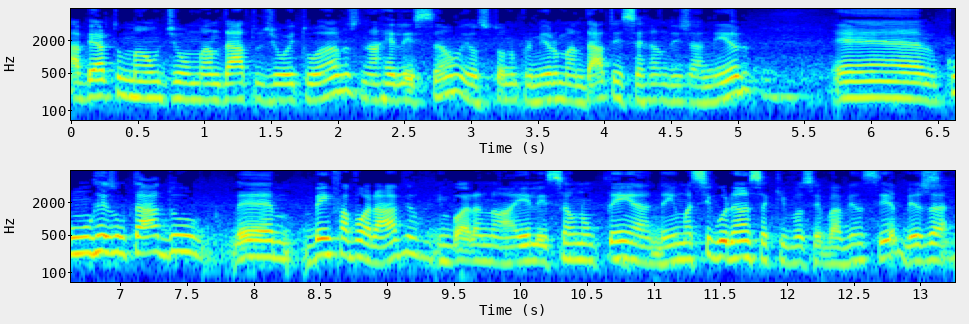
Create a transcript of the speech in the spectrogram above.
aberto mão de um mandato de oito anos na reeleição, eu estou no primeiro mandato, encerrando em janeiro, é, com um resultado é, bem favorável, embora a eleição não tenha nenhuma segurança que você vai vencer. Veja Sim.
